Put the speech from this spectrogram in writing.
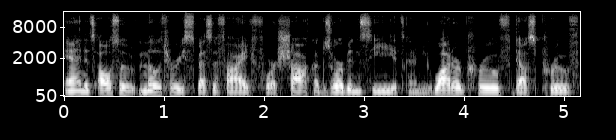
and it's also military specified for shock absorbency, it's going to be waterproof, dustproof,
